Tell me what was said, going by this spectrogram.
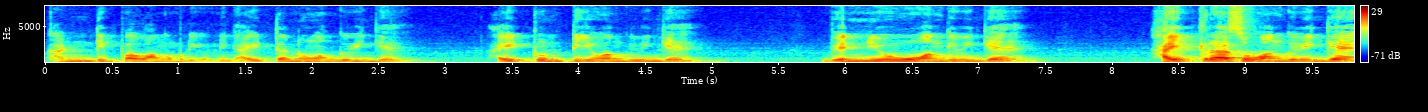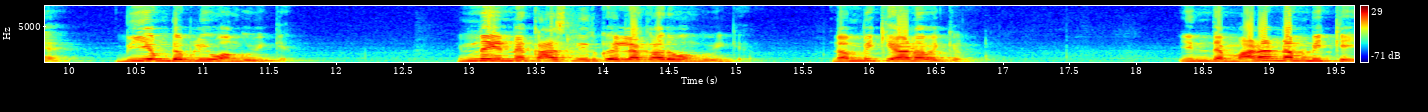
கண்டிப்பாக வாங்க முடியும். நீங்கள் ஐட்டனும் வாங்குவீங்க ஐ டுவெண்ட்டியும் வாங்குவீங்க வென்யூவும் வாங்குவீங்க ஹை கிராஸும் வாங்குவீங்க பிஎம்டபிள்யூ வாங்குவீங்க. இன்னும் என்ன காஸ்ட்லி இருக்கோ எல்லா காரும் வாங்குவீங்க. நம்பிக்கையான வைக்கணும். இந்த மன நம்பிக்கை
